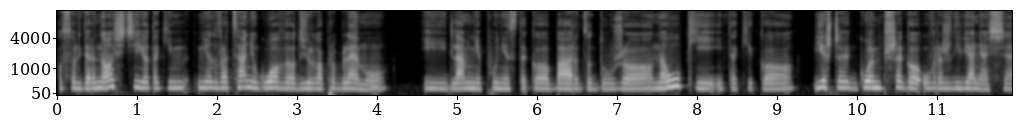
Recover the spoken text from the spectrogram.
o solidarności i o takim nieodwracaniu głowy od źródła problemu, i dla mnie płynie z tego bardzo dużo nauki i takiego jeszcze głębszego uwrażliwiania się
